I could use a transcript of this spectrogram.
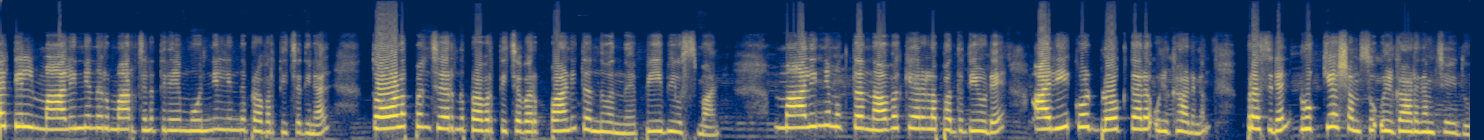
പഞ്ചായത്തിൽ മാലിന്യ നിർമ്മാർജനത്തിന് മുന്നിൽ നിന്ന് പ്രവർത്തിച്ചതിനാൽ തോളൊപ്പം ചേർന്ന് പ്രവർത്തിച്ചവർ പണി തന്നുവെന്ന് പി ബി ഉസ്മാൻ. മാലിന്യമുക്ത നവകേരള പദ്ധതിയുടെ അരീക്കോട് ബ്ലോക്ക് തല ഉദ്ഘാടനം പ്രസിഡന്റ് റുക്കിയ ഷംസു ഉദ്ഘാടനം ചെയ്തു.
